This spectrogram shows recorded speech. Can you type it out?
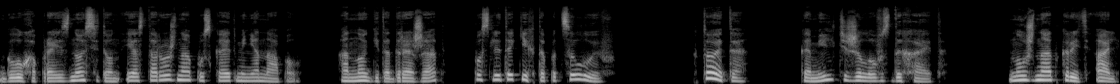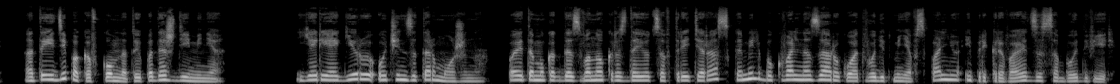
глухо произносит он и осторожно опускает меня на пол. А ноги-то дрожат после таких-то поцелуев. «Кто это?» Камиль тяжело вздыхает. «Нужно открыть, Аль, а ты иди пока в комнату и подожди меня». Я реагирую очень заторможенно. Поэтому, когда звонок раздается в третий раз, Камиль буквально за руку отводит меня в спальню и прикрывает за собой дверь.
